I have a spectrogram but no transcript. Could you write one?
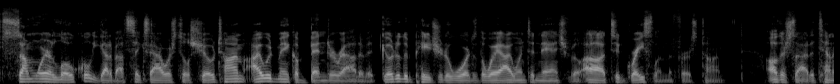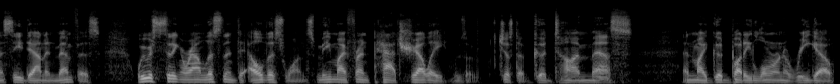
somewhere local, you got about six hours till showtime. I would make a bender out of it. Go to the Patriot Awards the way I went to Nashville, uh, to Graceland the first time, other side of Tennessee, down in Memphis. We were sitting around listening to Elvis once. Me, my friend Pat Shelley, who's a, just a good time mess, and my good buddy Lauren Arrigo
